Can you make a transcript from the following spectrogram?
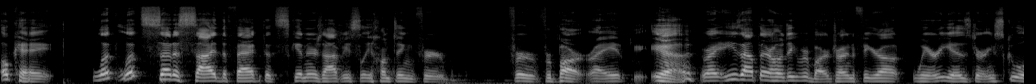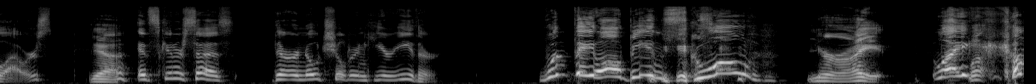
okay, let let's set aside the fact that Skinner's obviously hunting for for for Bart, right? Yeah, Right? He's out there hunting for Bart, trying to figure out where he is during school hours. Yeah. And Skinner says there are no children here either. Wouldn't they all be in school? You're right. like, Well- come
